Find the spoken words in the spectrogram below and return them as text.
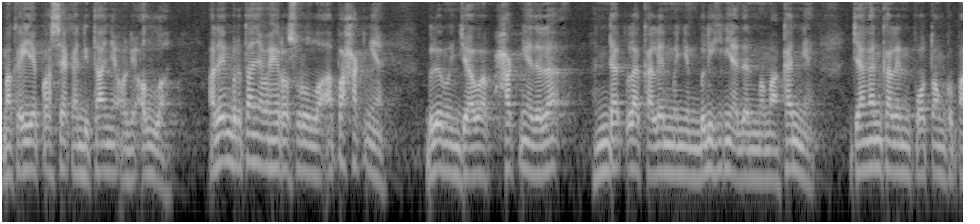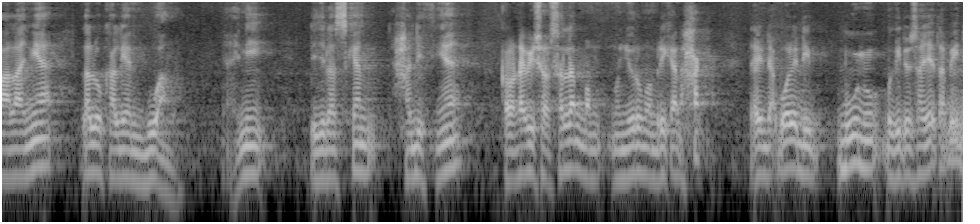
maka ia pasti akan ditanya oleh Allah. Ada yang bertanya wahai Rasulullah, apa haknya? Beliau menjawab, haknya adalah hendaklah kalian menyembelihnya dan memakannya. Jangan kalian potong kepalanya lalu kalian buang. Ya, ini dijelaskan hadisnya kalau Nabi SAW menyuruh memberikan hak jadi tidak boleh dibunuh begitu saja, tapi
